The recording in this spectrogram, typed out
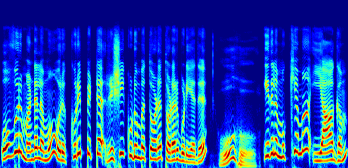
ஒவ்வொரு மண்டலமும் ஒரு குறிப்பிட்ட ரிஷி குடும்பத்தோட தொடர்புடையது. ஓஹோ. இதுல முக்கியமா யாகம்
